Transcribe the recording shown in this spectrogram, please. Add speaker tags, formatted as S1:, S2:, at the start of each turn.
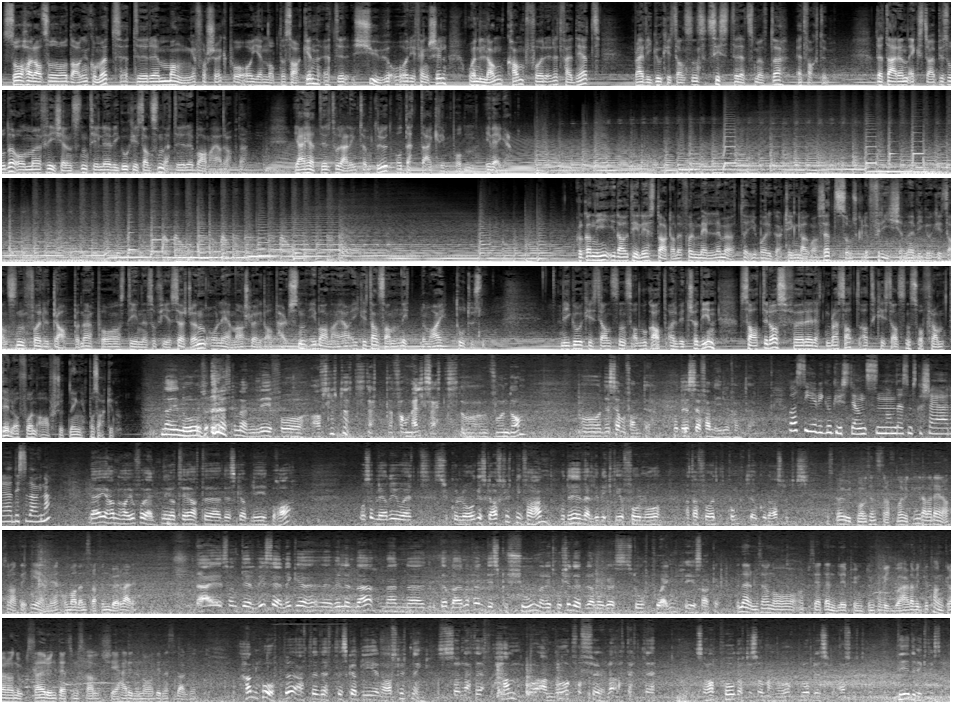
S1: Så har altså dagen kommet, etter mange forsøk på å gjenåpne saken. Etter 20 år i fengsel og en lang kamp for rettferdighet, blei Viggo Kristiansens siste rettsmøte et faktum. Dette er en ekstraepisode om frikjennelsen til Viggo Kristiansen etter Baneheia-drapene. Jeg heter Tor Erling Tømt Ruud, og dette er Krimpodden i VG. Klokka ni i dag tidlig starta det formelle møtet i Borgarting lagmannsrett som skulle frikjenne Viggo Kristiansen for drapene på Stine Sofie Sørstrønen og Lena Sløgdal Paulsen i Baneheia i Kristiansand 19. mai 2000. Viggo Kristiansens advokat Arvid Sjødin sa til oss før retten ble satt at Kristiansen så fram til å få en avslutning på saken.
S2: Nei, nå skal vi endelig få avsluttet dette formelt sett. Få en dom. Og det ser vi fram til. Og det ser familien fram til.
S3: Hva sier Viggo Kristiansen om det som skal skje her eh, disse dagene?
S2: Nei, Han har jo forventninger til at eh, det skal bli bra. Og så blir det jo et psykologisk avslutning for han. Og det er veldig viktig å få nå at han får et punkt til hvor det avsluttes.
S4: Det skal utmåles en straff nå. Hvilken grad er dere akkurat enige om hva den straffen bør være?
S2: Nei, sånn Delvis enig eh, vil en være, men eh, det ble nok en diskusjon. Men jeg tror ikke det blir noe stort poeng i saken.
S4: Det nærmer seg jo nå et endelig punktum for Viggo her. Da. Hvilke tanker har han gjort seg rundt det som skal skje her inne nå de neste dagene?
S2: Han håper at dette skal bli en avslutning, sånn at han og andre òg får føle at dette som har pågått i så mange år, nå blir avsluttet. Det er det viktigste.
